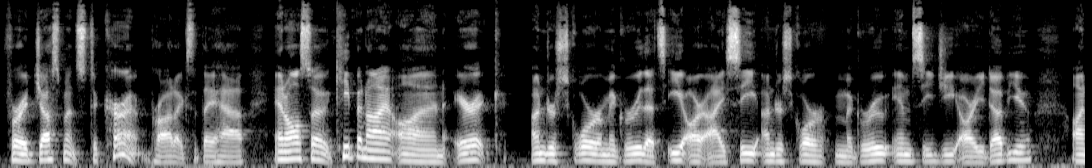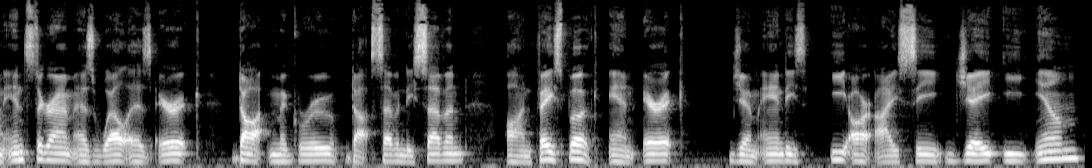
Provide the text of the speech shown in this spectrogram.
for adjustments to current products that they have. And also, keep an eye on Eric underscore McGrew. That's E R I C underscore McGrew, M C G R E W on Instagram as well as eric.mcgrew.77 on Facebook and Eric Jim Andes E R I C J E M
